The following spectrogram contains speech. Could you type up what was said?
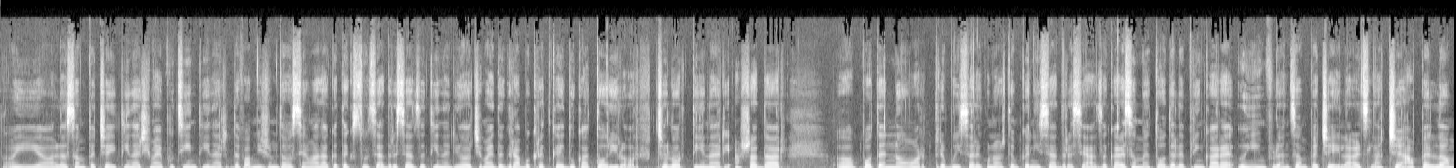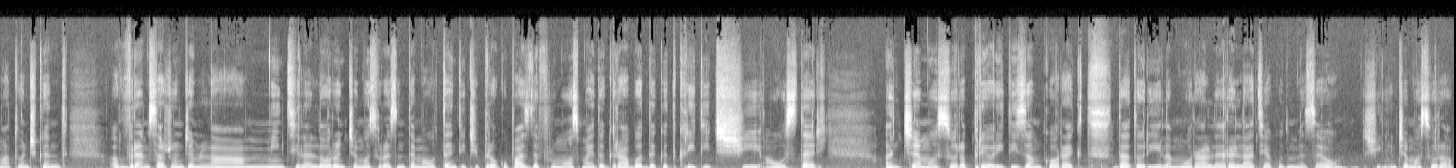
îi uh, lăsăm pe cei tineri și mai puțin tineri. De fapt, nici nu-mi dau seama dacă textul se adresează tinerilor, ci mai degrabă cred că educatorilor celor tineri. Așadar, uh, poate nouă ar trebui să recunoaștem că ni se adresează, care sunt metodele prin care îi influențăm pe ceilalți, la ce apelăm atunci când uh, vrem să ajungem la mințile lor, în ce măsură suntem autentici, preocupați de frumos mai degrabă decât critici și austeri în ce măsură prioritizăm corect datoriile morale, relația cu Dumnezeu și în ce măsură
